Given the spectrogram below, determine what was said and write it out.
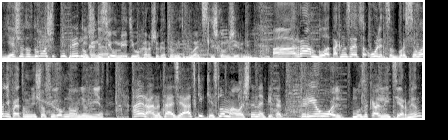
Я что-то думала, что это неприлично. Только не все умеют его хорошо готовить, бывает слишком жирный. А, Рамбла, так называется улица в Барселоне, поэтому ничего съедобного в нем нет. Айран – это азиатский кисломолочный напиток. Триоль – музыкальный термин.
